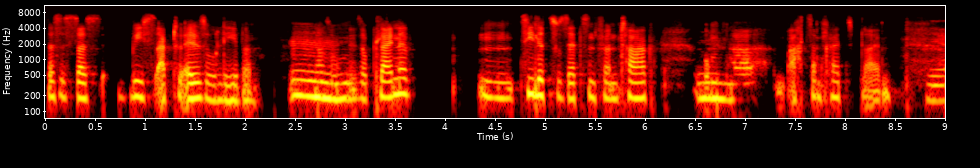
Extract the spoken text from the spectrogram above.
das ist das, wie ich es aktuell so lebe. Mhm. Also so kleine mm, Ziele zu setzen für einen Tag, um mhm. da Achtsamkeit zu bleiben. Ja.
